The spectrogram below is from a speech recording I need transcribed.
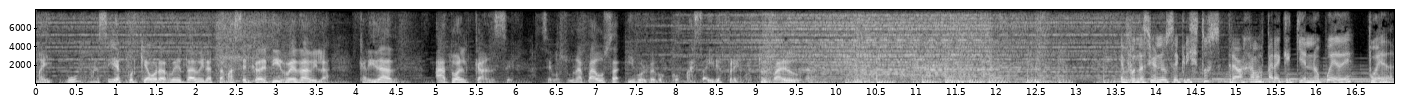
Maipú? Así es, porque ahora Red Dávila está más cerca de ti. Red Dávila, calidad a tu alcance. Hacemos una pausa y volvemos con más aire fresco. Esto es Radio Duna. Fundación UC Christus trabajamos para que quien no puede, pueda.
